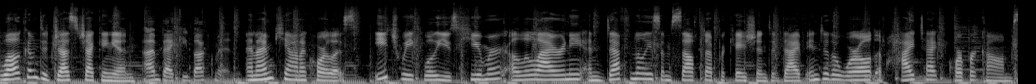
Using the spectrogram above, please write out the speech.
Welcome to Just Checking In. I'm Becky Buckman. And I'm Keyana Corliss. Each week, we'll use humor, a little irony, and definitely some self deprecation to dive into the world of high tech corporate comms.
